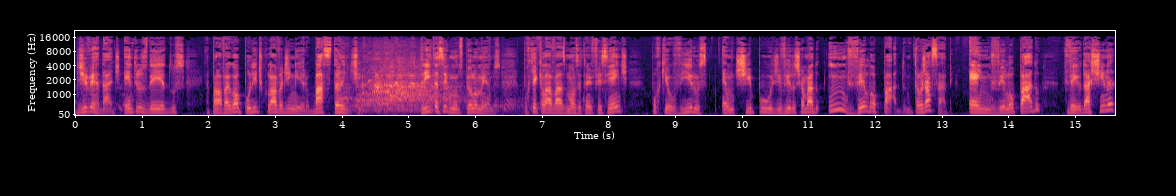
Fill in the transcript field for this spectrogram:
de verdade. Entre os dedos, é para lavar igual político lava dinheiro, bastante. 30 segundos pelo menos. Por que, que lavar as mãos é tão eficiente? Porque o vírus é um tipo de vírus chamado envelopado. Então já sabe, é envelopado veio da China,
